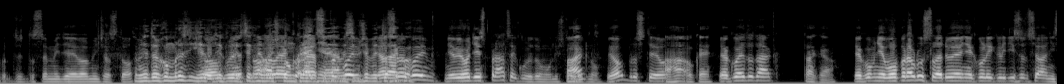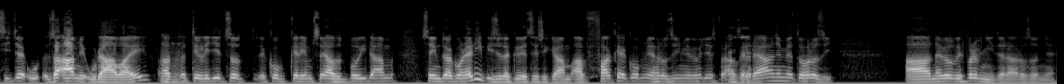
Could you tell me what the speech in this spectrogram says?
protože to se mi děje velmi často. To mě trochu mrzí, že o těch věcech no, nemluvíš ale jako, konkrétně. já, Já, se myslím, že by já to jako... bojím. Mě vyhodí z práce kvůli tomu, když to Fakt? řeknu. Jo, prostě jo. Aha, ok, Jako je to tak. tak jo. Jako mě opravdu sleduje několik lidí sociální sítě, u- za A mě udávají a Mhm. t- ty lidi, co, jako, kterým se já zodpovídám, se jim to jako nelíbí, že takové věci říkám a fakt jako mě hrozí, mě vyhodí z práce. Ok. Reálně mě to hrozí. A nebyl bych první teda rozhodně.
